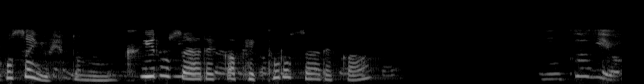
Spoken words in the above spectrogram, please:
코사인 60도는 크기로 써야 될까? 벡터로 써야 될까? 음 크기요.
